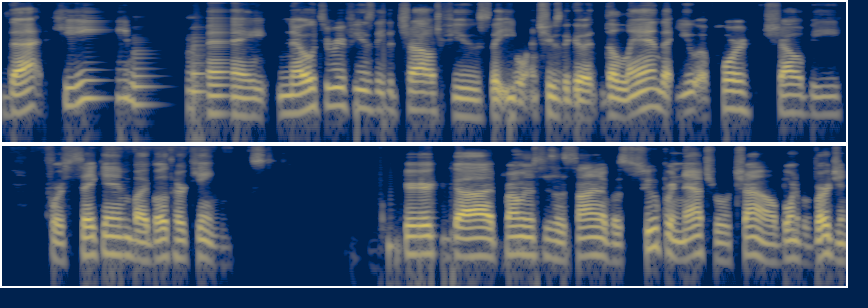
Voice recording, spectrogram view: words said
that he may know to refuse the, the child, refuse the evil and choose the good. The land that you abhor shall be forsaken by both her kings. Here, God promises a sign of a supernatural child born of a virgin.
